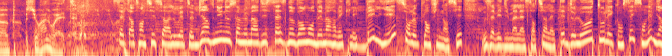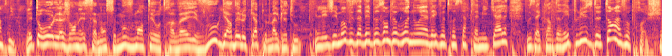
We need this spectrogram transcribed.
l'horoscope sur Alouette. 7h36 sur Alouette, bienvenue, nous sommes le mardi 16 novembre, on démarre avec les béliers sur le plan financier. Vous avez du mal à sortir la tête de l'eau, tous les conseils sont les bienvenus. Les taureaux, la journée s'annonce mouvementée au travail, vous gardez le cap malgré tout. Les gémeaux, vous avez besoin de renouer avec votre cercle amical, vous accorderez plus de temps à vos proches.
